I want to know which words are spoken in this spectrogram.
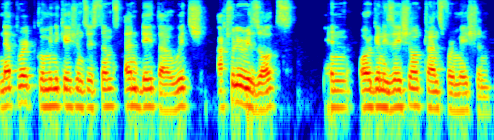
network communication systems, and data, which actually results in organizational transformation,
